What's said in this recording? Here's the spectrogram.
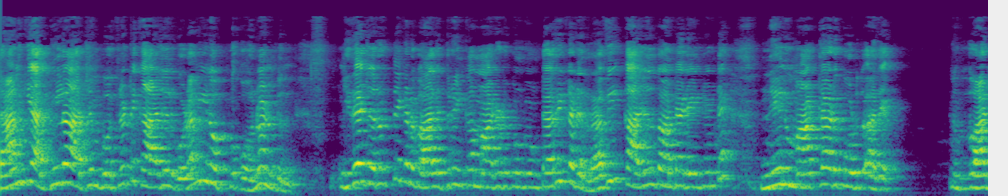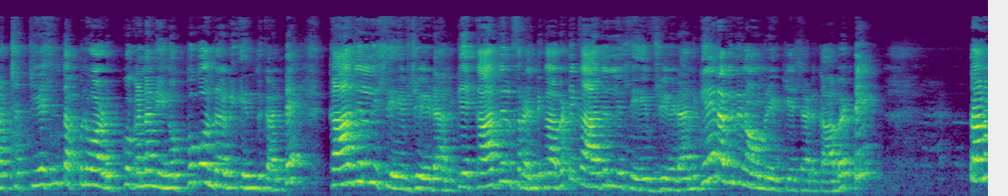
దానికి అగ్నిలో అర్జం పోతున్నట్టు కాజల్ కూడా నేను ఒప్పుకోను అంటుంది. ఇదే జరిగితే ఇక్కడ వాళ్ళిద్దరూ ఇంకా మాట్లాడుకుంటూ ఉంటారు. ఇక్కడ రవి కాజల్తో అంటాడు ఏంటంటే నేను మాట్లాడకూడదు. అదే వాడు చేసిన తప్పులు వాడు ఒప్పుకోకుండా నేను ఒప్పుకోను రవి ఎందుకంటే కాజల్ని సేవ్ చేయడానికే కాజల్ ఫ్రెండ్ కాబట్టి కాజల్ని సేవ్ చేయడానికే రవిని నామినేట్ చేశాడు కాబట్టి తను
